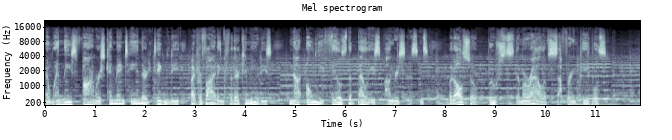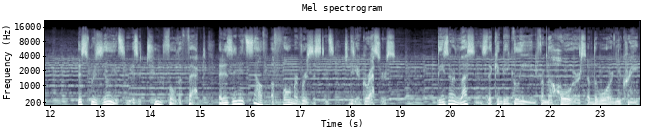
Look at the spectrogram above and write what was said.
and when these farmers can maintain their dignity by providing for their communities, not only fills the bellies of hungry citizens, but also boosts the morale of suffering peoples. This resiliency is a twofold effect that is in itself a form of resistance to the aggressors. These are lessons that can be gleaned from the horrors of the war in Ukraine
